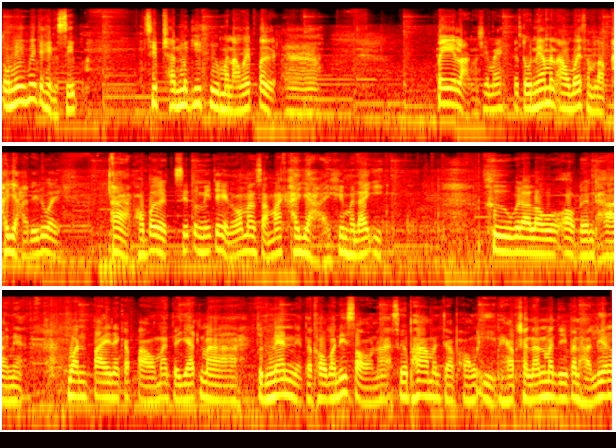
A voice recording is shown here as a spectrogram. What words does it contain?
ตรงนี้ไม่จะเห็นซิปซิปชั้นเมื่อกี้คือมันเอาไว้เปิดอ่าเป้หลังใช่ไหมแต่ตัวนี้มันเอาไว้สำหรับขยายได้ด้วยอ่าพอเปิดซิปตรงนี้จะเห็นว่ามันสามารถขยายขึ้นมาได้อีก คือเวลาเราออกเดินทางเนี่ยวันไปในกระเป๋ามันจะยัดมาจนแน่นเนี่ยแต่พอวันที่สองนะเสื้อผ้ามันจะพองอีกนะครับฉะนั้นมันจะมีปัญหาเรื่อง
